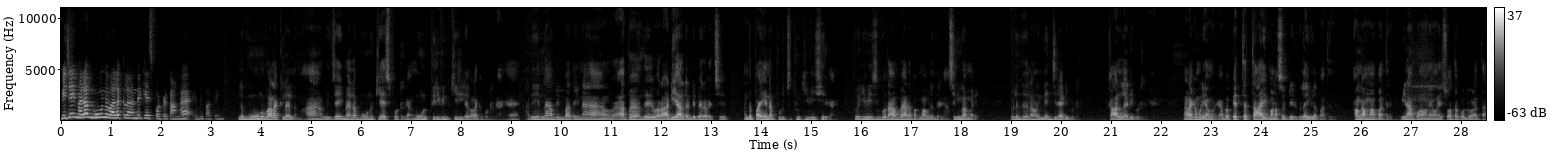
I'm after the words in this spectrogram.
விஜய் மேல மூணு வழக்குல வந்து கேஸ் போட்டிருக்காங்க. எப்படி பாக்குறீங்க? இல்லை மூணு வழக்கில் இல்லைம்மா. விஜய் மேலே மூணு கேஸ் போட்டிருக்காங்க. மூணு பிரிவின் கீழ் வழக்கு போட்டிருக்காங்க. அது என்ன அப்படின்னு பார்த்தீங்கன்னா அப்போ வந்து ஒரு அடியாள் ரெண்டு பேரை வச்சு அந்த பையனை பிடிச்சி தூக்கி வீசியிருக்காங்க. தூக்கி வீசும்போது அவன் போய் அந்த பக்கமாக விழுந்திருக்கான். சினிமா மாதிரி. விழுந்ததில் அவனுக்கு நெஞ்சில் அடிபட்டுருக்கு. காலில் அடிபட்டுருக்கு. நடக்க முடியாமல் இருக்கு. அப்போ பெத்த தாய் மனசு எப்படி இருக்கும் லைவில் பார்த்தது? அவங்க அம்மா பார்த்துருக்கு. வீணாக போனவனே உன்னை சோத்தை போட்டு வளர்த்தா?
